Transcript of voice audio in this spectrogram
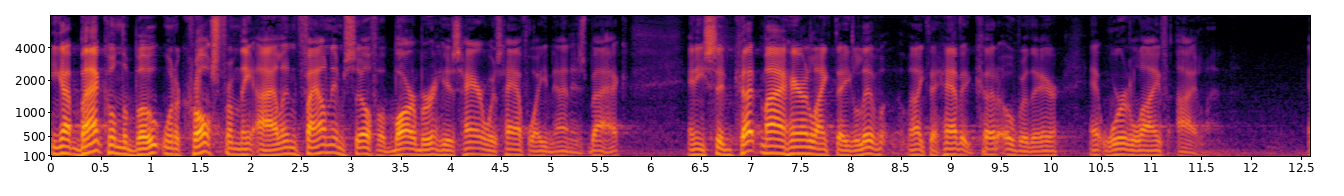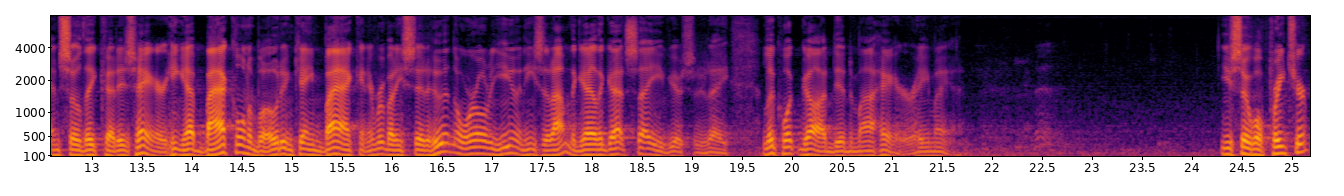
He got back on the boat, went across from the island, found himself a barber. His hair was halfway down his back. And he said, Cut my hair like they, live, like they have it cut over there at Word Life Island. And so they cut his hair. He got back on a boat and came back, and everybody said, Who in the world are you? And he said, I'm the guy that got saved yesterday. Look what God did to my hair. Amen. You say, Well, preacher,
